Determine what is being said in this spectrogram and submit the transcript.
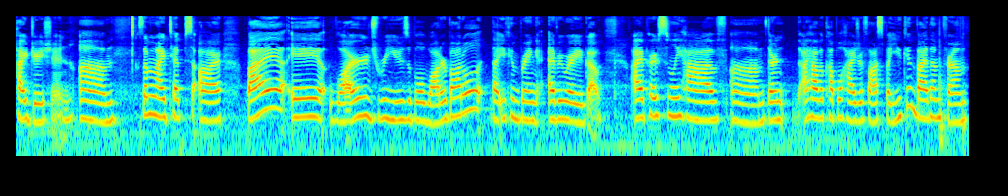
hydration. Um, some of my tips are buy a large reusable water bottle that you can bring everywhere you go. I personally have um, there. I have a couple hydro flasks, but you can buy them from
